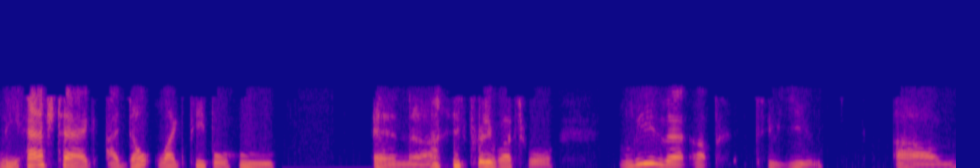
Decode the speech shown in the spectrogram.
the hashtag I don't like people who, and uh, pretty much will leave that up to you. Um,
